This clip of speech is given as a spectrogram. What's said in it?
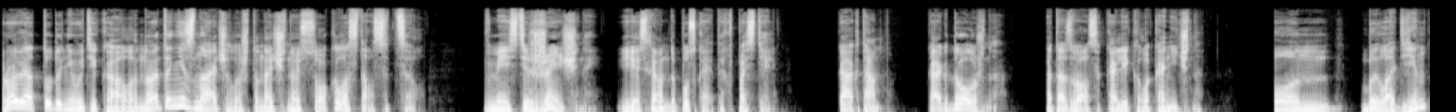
Крови оттуда не вытекало, но это не значило, что ночной сокол остался цел. Вместе с женщиной, если он допускает их в постель. «Как там? Как должно?» — отозвался Калика лаконично. «Он был один?»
